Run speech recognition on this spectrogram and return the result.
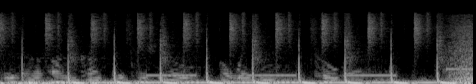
is an unconstitutional awakening program.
